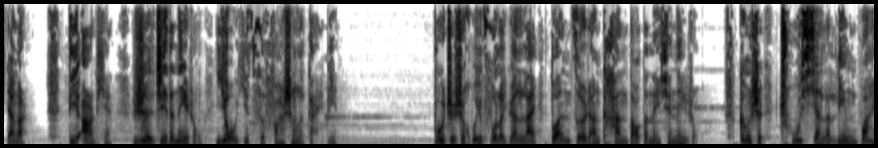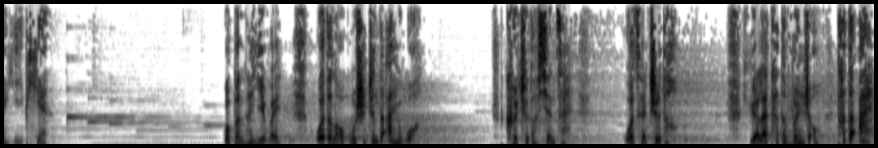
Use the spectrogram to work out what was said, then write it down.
然而，第二天日记的内容又一次发生了改变。不只是恢复了原来段泽然看到的那些内容，更是出现了另外一篇。我本来以为我的老公是真的爱我，可直到现在，我才知道，原来他的温柔、他的爱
